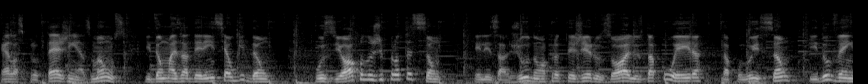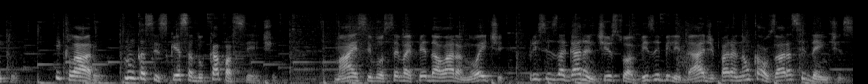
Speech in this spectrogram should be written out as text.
Elas protegem as mãos e dão mais aderência ao guidão. Use óculos de proteção. Eles ajudam a proteger os olhos da poeira, da poluição e do vento. E claro, nunca se esqueça do capacete. Mas se você vai pedalar à noite, precisa garantir sua visibilidade para não causar acidentes.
